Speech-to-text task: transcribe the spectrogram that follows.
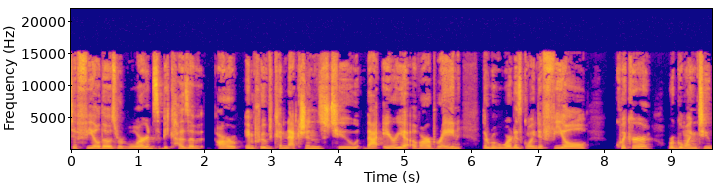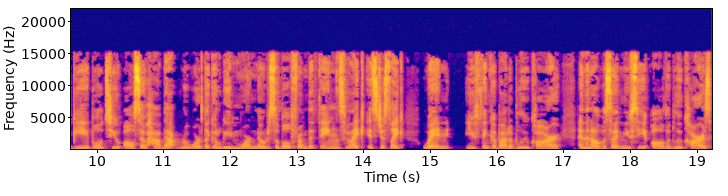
to feel those rewards because of our improved connections to that area of our brain, the reward is going to feel quicker we're going to be able to also have that reward. Like it'll be more noticeable from the things. Like it's just like when you think about a blue car and then all of a sudden you see all the blue cars.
